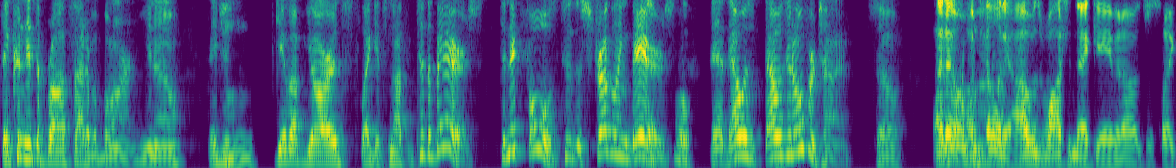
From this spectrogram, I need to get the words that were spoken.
They couldn't hit the broadside of a barn. You know, they just Mhm. give up yards like it's nothing to the Bears, to Nick Foles, to the struggling Bears. Oh, That that was that was in overtime. So I know. I'm Bucks. telling you, I was watching that game and I was just like,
